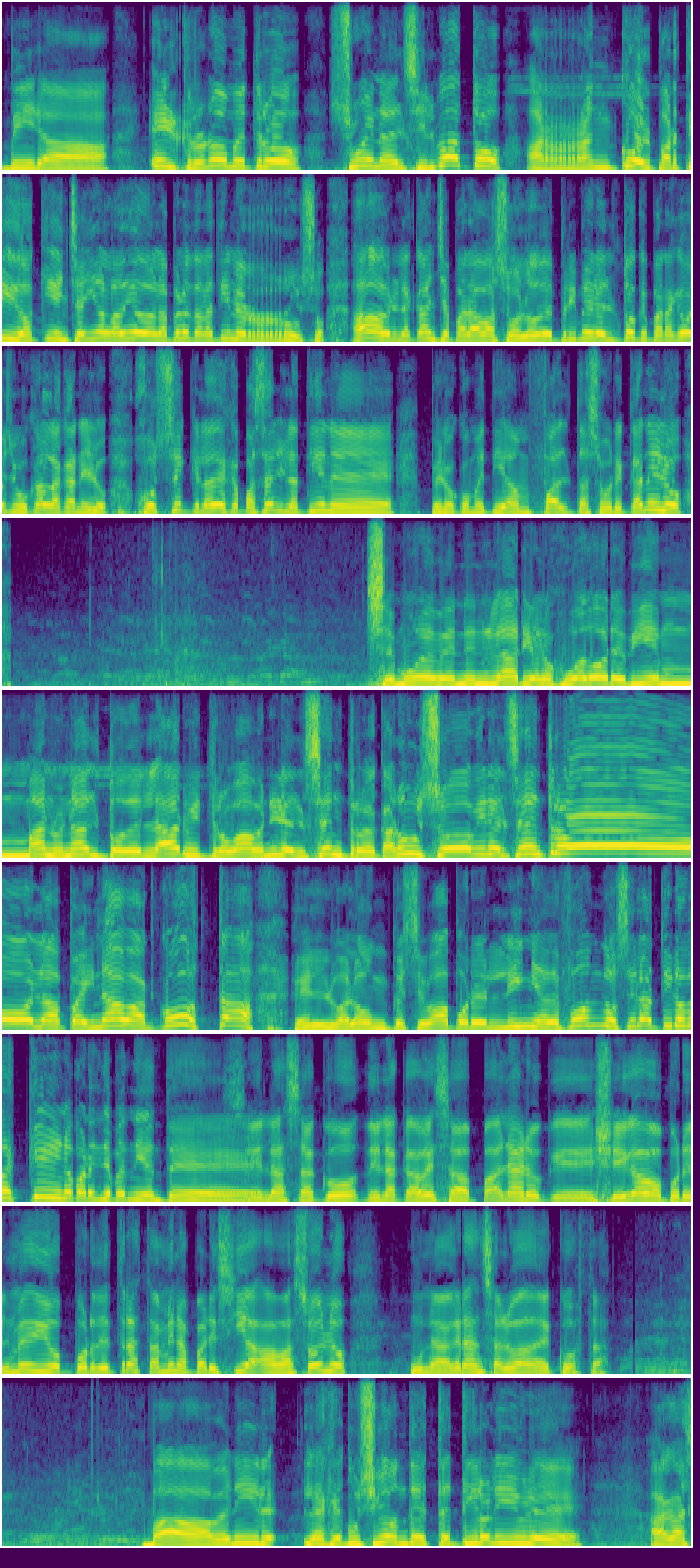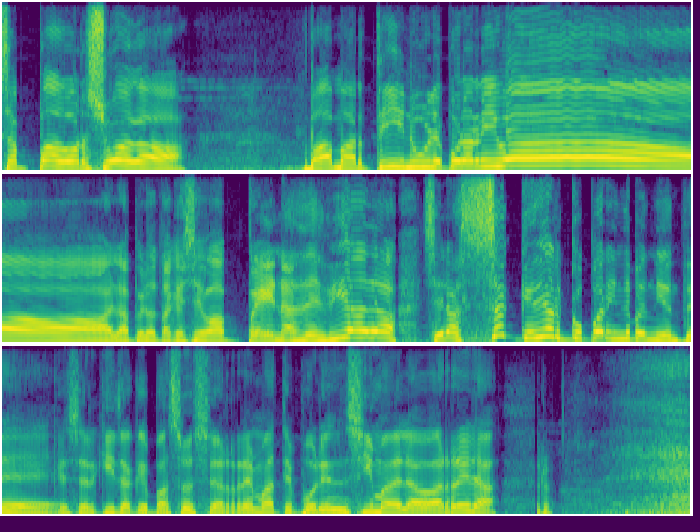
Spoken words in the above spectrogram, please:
mira el cronómetro, suena el silbato, arrancó el partido aquí en Chañar Ladeado, la pelota la tiene Russo, abre la cancha para Basolo, de primero el toque para que vaya a buscar la Canelo, José que la deja pasar y la tiene, pero cometían falta sobre Canelo, se mueven en el área los jugadores, bien mano en alto del árbitro, va a venir el centro de Caruso, viene el centro, la peinaba Costa, el balón que se va por el línea de fondo, será tiro de esquina para Independiente. Se la sacó de la cabeza a Palaro que llegaba por el medio, por detrás también aparecía Abasolo, una gran salvada de Costa. Va a venir la ejecución de este tiro libre, agazapado Arzuaga. Va Martín Ure por arriba. La pelota que se va apenas desviada. Será saque de arco para Independiente. Qué cerquita que pasó ese remate por encima de la barrera.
